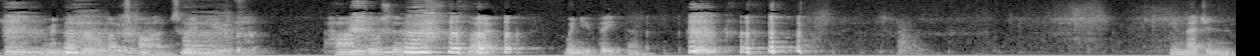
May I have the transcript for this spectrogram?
You remember all those times when you harmed your servants, like when you beat them. You imagine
